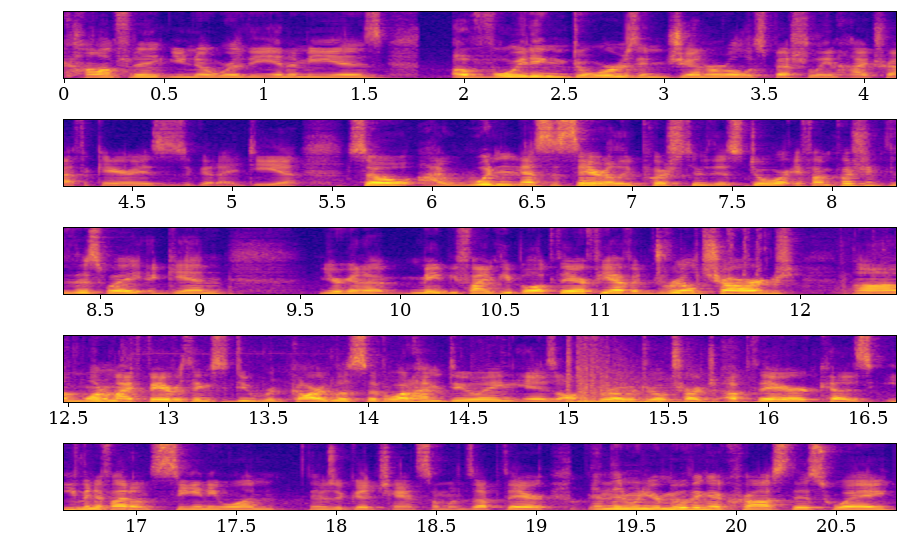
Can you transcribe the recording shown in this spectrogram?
confident you know where the enemy is, avoiding doors in general, especially in high traffic areas, is a good idea. So I wouldn't necessarily push through this door. If I'm pushing through this way, again, you're going to maybe find people up there. If you have a drill charge, um, one of my favorite things to do regardless of what I'm doing is I'll throw a drill charge up there because even if I don't see anyone, there's a good chance someone's up there. And then when you're moving across this way,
